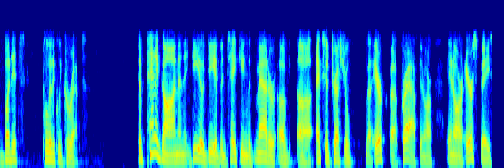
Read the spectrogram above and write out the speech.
but it's politically correct. The Pentagon and the DoD have been taking the matter of uh, extraterrestrial uh, aircraft in our in our airspace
